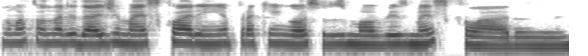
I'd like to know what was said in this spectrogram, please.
numa tonalidade mais clarinha, para quem gosta dos móveis mais claros. Né?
